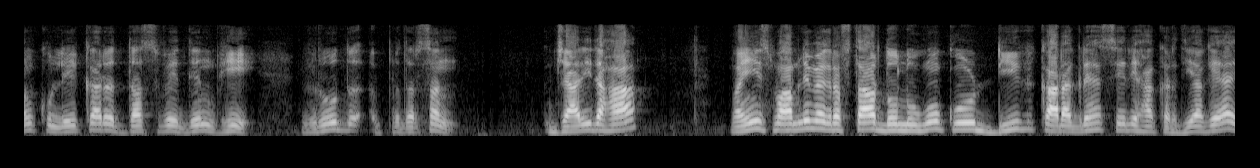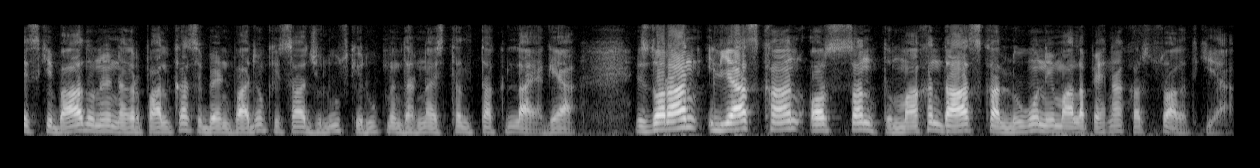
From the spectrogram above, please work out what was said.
मांग को लेकर दसवें दिन भी विरोध प्रदर्शन जारी रहा। वहीं इस मामले में गिरफ़्तार दो लोगों को डीग कारागृह से रिहा कर दिया गया। इसके बाद उन्हें नगरपालिका से बैंडबाजों के साथ जुलूस के रूप में धरना स्थल तक लाया गया। इस दौरान इलियास खान और संत माखन दास का लोगों ने माला पहनाकर स्वागत किया।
